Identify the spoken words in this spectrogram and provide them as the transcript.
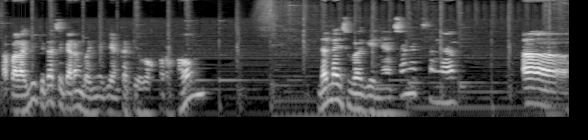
Apalagi kita sekarang banyak yang kerja work from home dan lain sebagainya. Sangat-sangat uh,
